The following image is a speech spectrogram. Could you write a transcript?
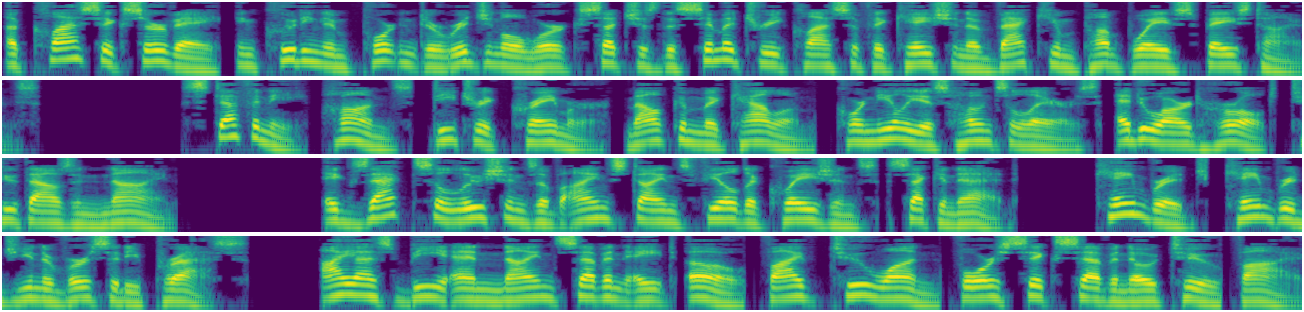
A classic survey, including important original work such as the symmetry classification of vacuum pump wave spacetimes. Stephani, Hans, Dietrich Kramer, Malcolm MacCallum, Cornelius Hoenselaers, Eduard Herlt 2009. Exact Solutions of Einstein's Field Equations 2nd ed. Cambridge, Cambridge University Press. ISBN 978-0-521-46702-5.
